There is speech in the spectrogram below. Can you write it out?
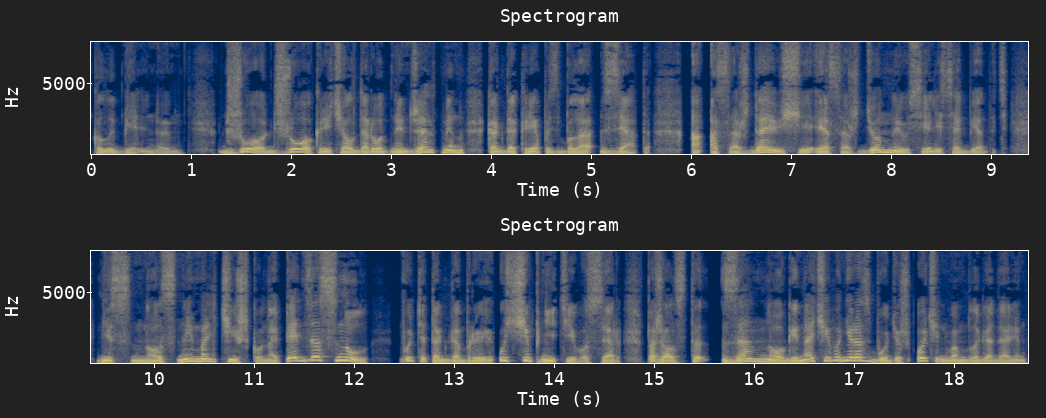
колыбельную. «Джо! Джо!» — кричал дородный джентльмен, когда крепость была взята, а осаждающие и осажденные уселись обедать. «Несносный мальчишка! Он опять заснул!» Будьте так добры, ущипните его, сэр. Пожалуйста, за ноги, иначе его не разбудишь. Очень вам благодарен.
